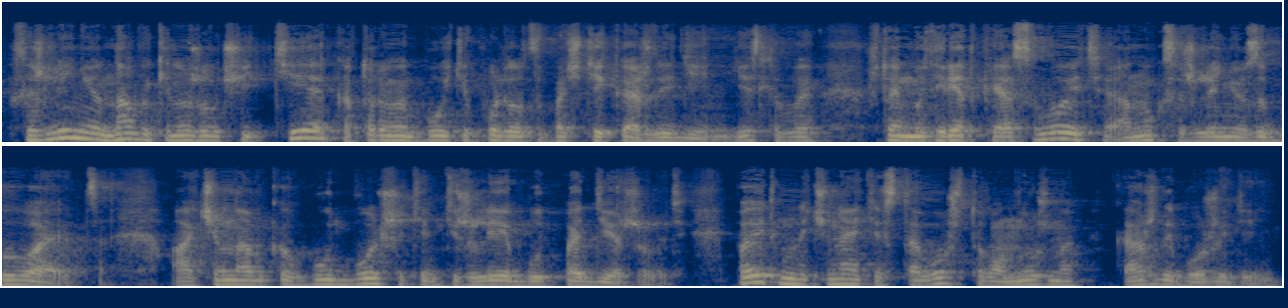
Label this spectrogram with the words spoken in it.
К сожалению, навыки нужно учить те, которыми вы будете пользоваться почти каждый день. Если вы что-нибудь редкое освоите, оно, к сожалению, забывается. А чем навыков будет больше, тем тяжелее будет поддерживать. Поэтому начинайте с того, что вам нужно каждый божий день.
